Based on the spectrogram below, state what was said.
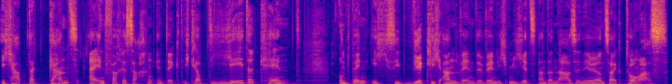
ich habe da ganz einfache Sachen entdeckt, ich glaube, die jeder kennt. Und wenn ich sie wirklich anwende, wenn ich mich jetzt an der Nase nehme und sage, Thomas,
